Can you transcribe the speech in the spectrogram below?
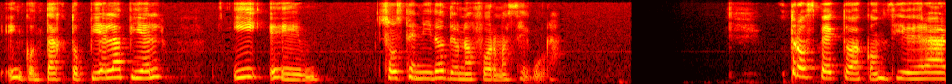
en contacto piel a piel y eh, sostenido de una forma segura. Otro aspecto a considerar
